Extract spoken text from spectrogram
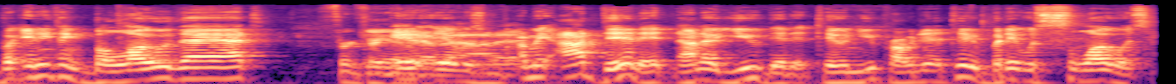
but anything below that, Forget it, it was. it. I mean, I did it. and I know you did it too, and you probably did it too. But it was slow as.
